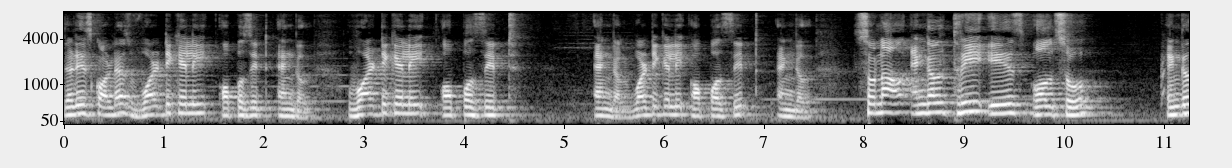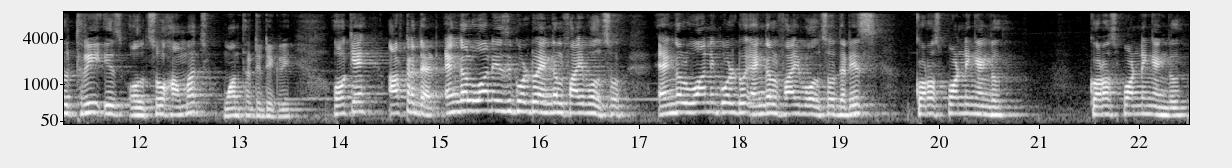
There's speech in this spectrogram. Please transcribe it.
That is called as vertically opposite angle. Vertically opposite angle. Vertically opposite angle. So now angle 3 is also angle 3 is also how much? 130 degree. Okay after that angle 1 is equal to angle 5 also. Angle 1 equal to angle 5 also that is corresponding angle. Corresponding angle.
